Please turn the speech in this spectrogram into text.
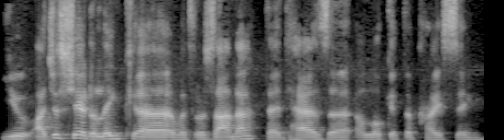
you, I just shared a link uh, with Rosanna that has a, a look at the pricing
